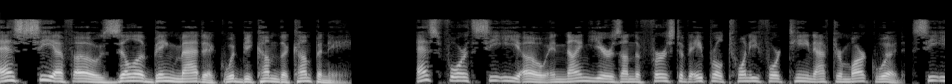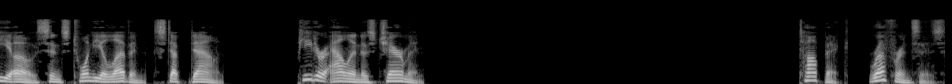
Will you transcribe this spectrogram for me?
CFO Zillah Byng-Maddick would become the company's fourth CEO in nine years on 1 April 2014 after Mark Wood, CEO since 2011, stepped down. Peter Allen is chairman. References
